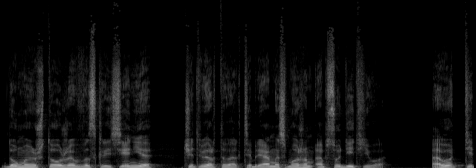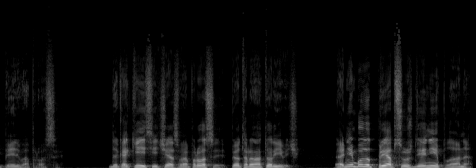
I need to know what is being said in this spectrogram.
Думаю, что уже в воскресенье, 4 октября, мы сможем обсудить его. А вот теперь вопросы. Да какие сейчас вопросы, Петр Анатольевич? Они будут при обсуждении плана.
